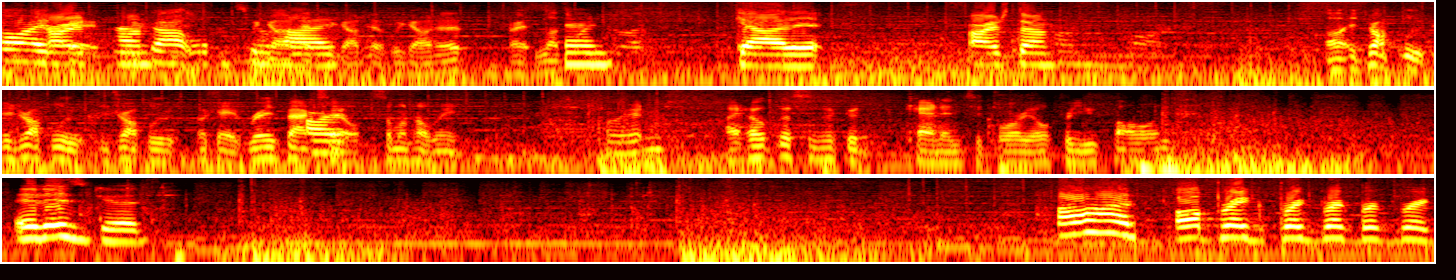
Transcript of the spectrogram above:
Oh, I Alright, I got one too We too got hit, we got hit, we got hit. Alright, left And one. got it. Alright, it's down. Uh, it dropped loot, it dropped loot, it dropped loot. Okay, raise back Alright. sail. Someone help me. Are we? I hope this is a good cannon tutorial for you, Colin. It is good. Oh, Oh, brig, brig, brig, brig, brig.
